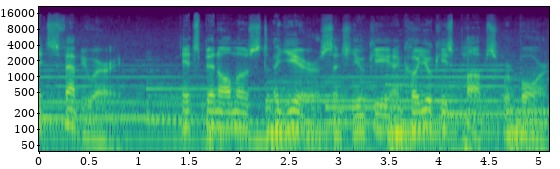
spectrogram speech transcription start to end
It's February. It's been almost a year since Yuki and Koyuki's pups were born.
